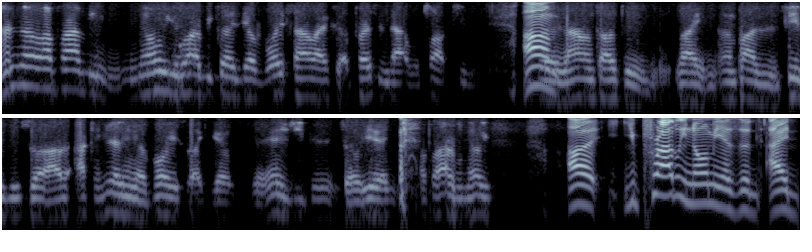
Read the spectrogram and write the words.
I know I probably know who you are because your voice sounds like a person that I would talk to. Um, I don't talk to like unpositive people, so I, I can hear it in your voice, like your, your energy good. So yeah, I probably know you. Uh, you probably know me as a I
